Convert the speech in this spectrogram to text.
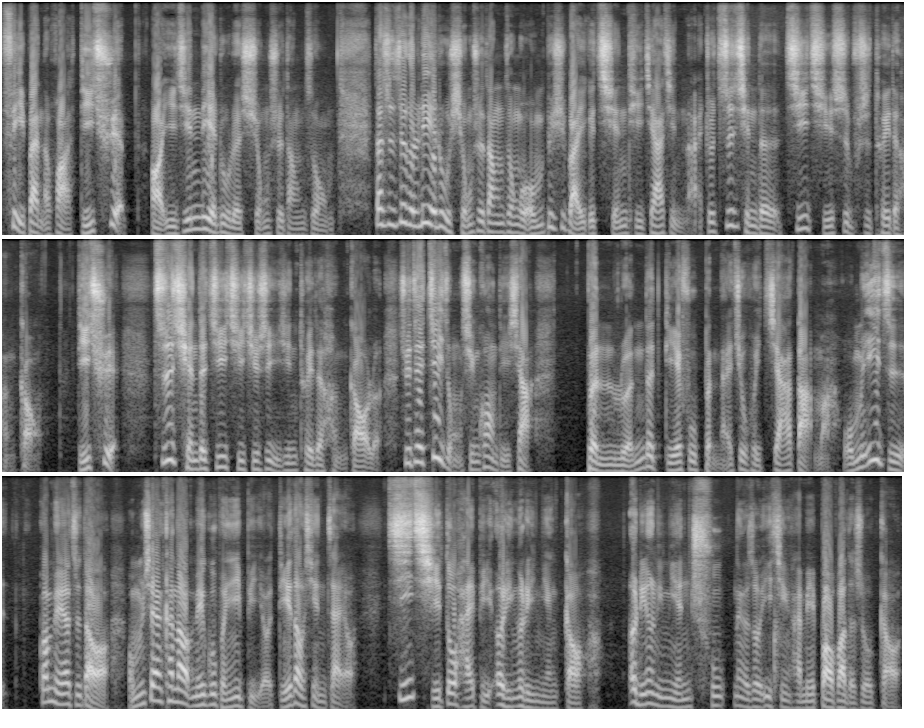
费半的话，的确啊已经列入了熊市当中。但是这个列入熊市当中，我们必须把一个前提加进来，就之前的基期是不是推得很高？的确，之前的基期其实已经推得很高了。所以在这种情况底下，本轮的跌幅本来就会加大嘛。我们一直观众要知道哦，我们现在看到美股本一比哦跌到现在哦，基期都还比二零二零年高。二零二零年初那个时候疫情还没爆发的时候高，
